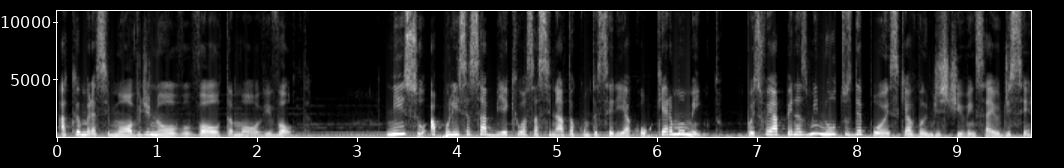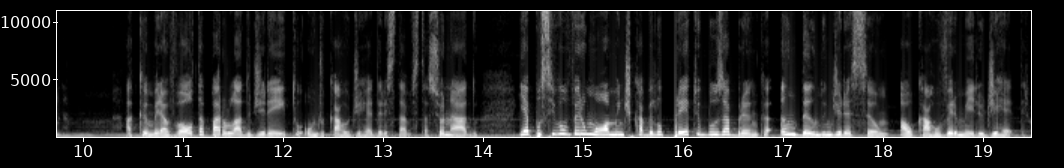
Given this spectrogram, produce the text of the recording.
a câmera se move de novo, volta, move e volta. Nisso, a polícia sabia que o assassinato aconteceria a qualquer momento, pois foi apenas minutos depois que a van de Steven saiu de cena. A câmera volta para o lado direito, onde o carro de Heather estava estacionado, e é possível ver um homem de cabelo preto e blusa branca andando em direção ao carro vermelho de Heather.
